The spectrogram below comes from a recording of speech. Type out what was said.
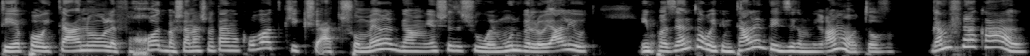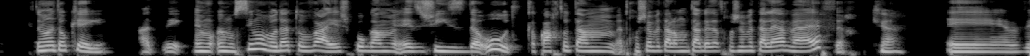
תהיה פה איתנו לפחות בשנה שנתיים הקרובות, כי כשאת שומרת גם יש איזשהו אמון ולויאליות עם פרזנטורית, עם טאלנטית, זה גם נראה מאוד טוב. גם בפני הקהל, זאת אומרת אוקיי את, הם, הם עושים עבודה טובה יש פה גם איזושהי הזדהות את לוקחת אותם את חושבת על המותג הזה את חושבת עליה וההפך. כן. אה, ו,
